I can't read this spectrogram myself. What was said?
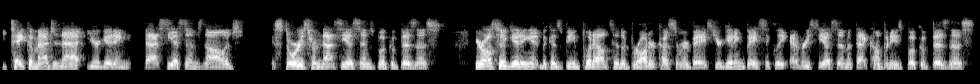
you take imagine that you're getting that CSM's knowledge, stories from that CSM's book of business. You're also getting it because being put out to the broader customer base. You're getting basically every CSM at that company's book of business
